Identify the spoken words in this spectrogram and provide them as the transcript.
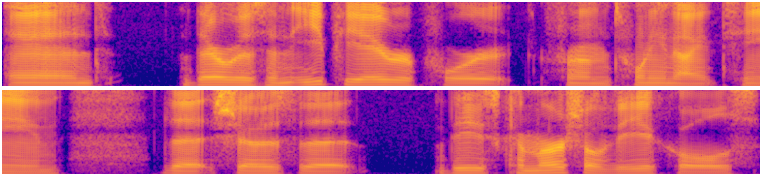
and there was an EPA report from 2019 that shows that these commercial vehicles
